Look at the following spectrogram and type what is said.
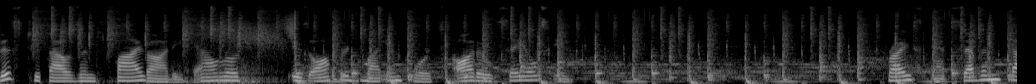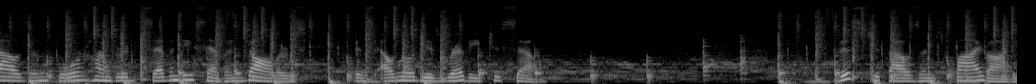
This 2005 Audi Allroad is offered by Imports Auto Sales Inc. Price at $7,477, this Allroad is ready to sell. This 2005 Audi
